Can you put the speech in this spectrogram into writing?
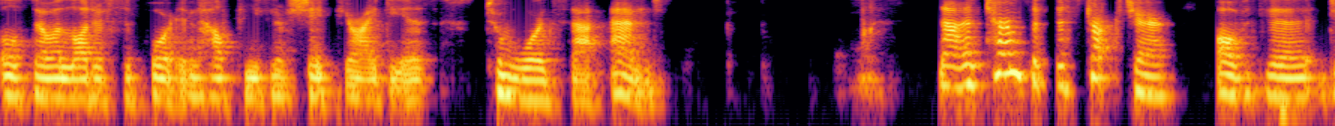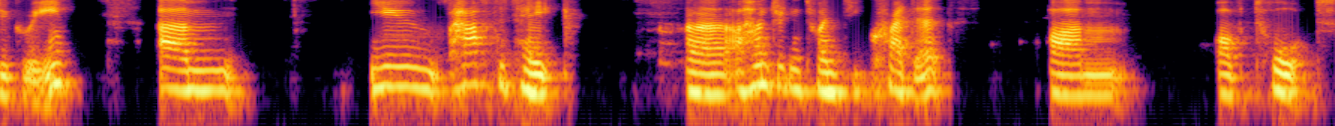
also a lot of support in helping you kind of shape your ideas towards that end. Now, in terms of the structure of the degree, um, you have to take uh, 120 credits um, of taught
